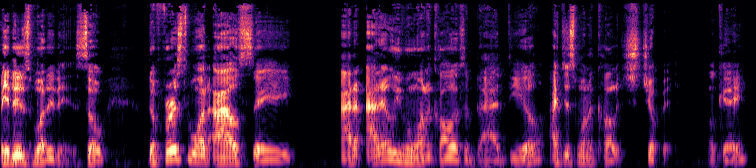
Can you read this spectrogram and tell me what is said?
it is what it is. So the first one I'll say, I don't, I don't even want to call this a bad deal. I just want to call it stupid. Okay.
